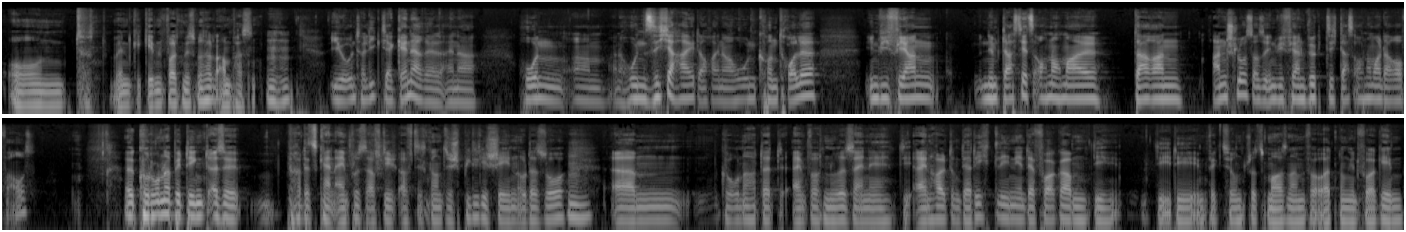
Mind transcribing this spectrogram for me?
und wenn gegebenenfalls müssen wir es halt anpassen. Ihr unterliegt ja generell einer hohen, ähm, einer hohen Sicherheit, auch einer hohen Kontrolle. Inwiefern nimmt das jetzt auch nochmal daran Anschluss? Also inwiefern wirkt sich das auch nochmal darauf aus? Äh, Corona-bedingt, also hat jetzt keinen Einfluss auf, die, auf das ganze Spielgeschehen oder so. Ähm, Corona hat halt einfach nur seine, die Einhaltung der Richtlinien, der Vorgaben, die die, die Infektionsschutzmaßnahmen, Verordnungen vorgeben,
